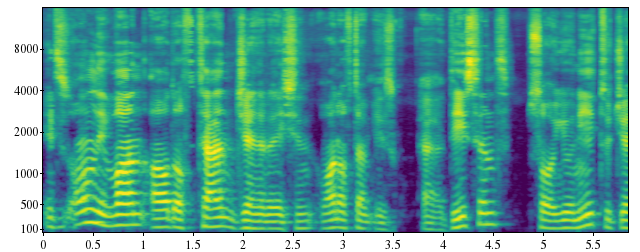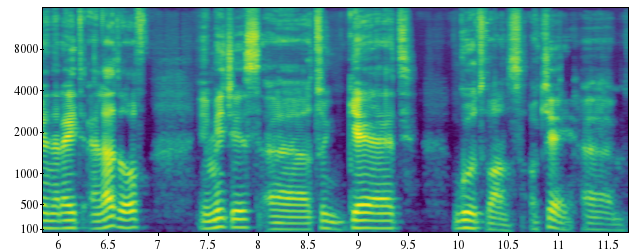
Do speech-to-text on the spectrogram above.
it is only one out of 10 generation. One of them is uh, decent. So you need to generate a lot of images uh, to get good ones. Okay. Um,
